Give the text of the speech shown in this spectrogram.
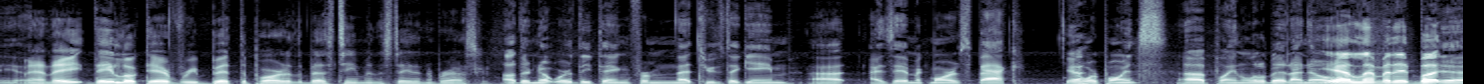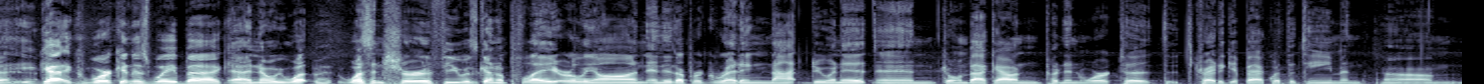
Yeah. Man, they they looked every bit the part of the best team in the state of Nebraska. Other noteworthy thing from that Tuesday game, uh, Isaiah McMorris back. Yeah. Four points, uh, playing a little bit. I know. Yeah, limited, but Yeah. he got working his way back. Yeah, I know he wa- wasn't sure if he was going to play early on. Ended up regretting not doing it and going back out and putting in work to, to try to get back with the team. And um,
